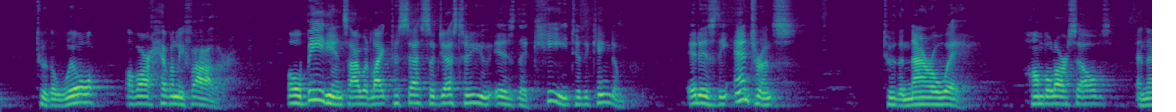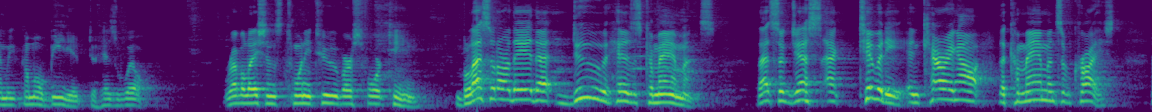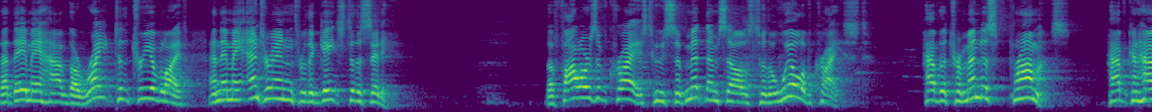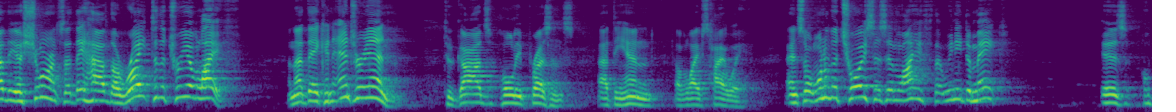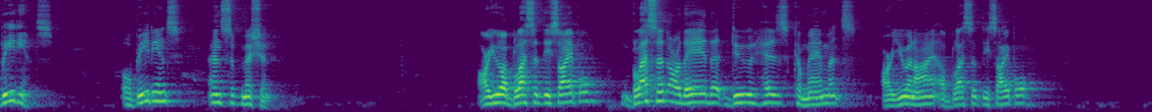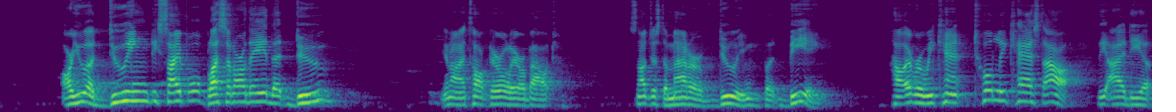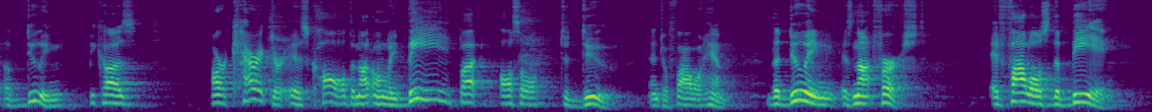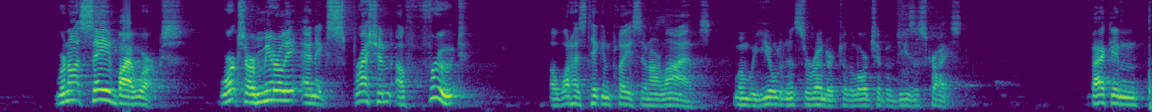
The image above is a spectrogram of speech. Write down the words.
to the will of our Heavenly Father. Obedience, I would like to suggest to you, is the key to the kingdom. It is the entrance to the narrow way. Humble ourselves, and then we become obedient to His will. Revelations 22, verse 14. Blessed are they that do His commandments. That suggests activity in carrying out the commandments of Christ, that they may have the right to the tree of life and they may enter in through the gates to the city. The followers of Christ who submit themselves to the will of Christ have the tremendous promise, have, can have the assurance that they have the right to the tree of life and that they can enter in to God's holy presence at the end of life's highway. And so, one of the choices in life that we need to make is obedience. Obedience and submission. Are you a blessed disciple? Blessed are they that do his commandments. Are you and I a blessed disciple? Are you a doing disciple? Blessed are they that do. You know, I talked earlier about it's not just a matter of doing, but being. However, we can't totally cast out the idea of doing because our character is called to not only be, but also to do and to follow Him. The doing is not first, it follows the being. We're not saved by works. Works are merely an expression of fruit of what has taken place in our lives when we yielded and surrendered to the Lordship of Jesus Christ. Back in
